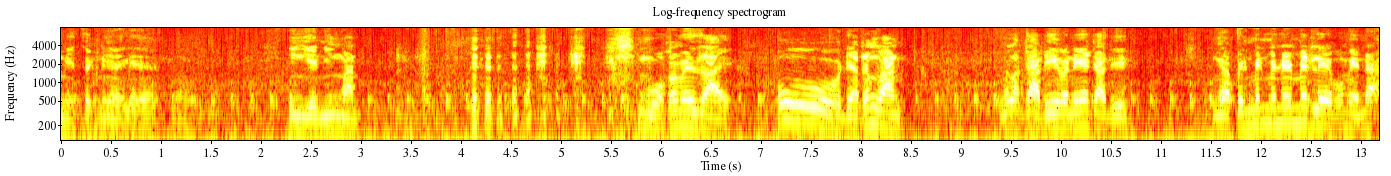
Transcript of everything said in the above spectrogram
เหน็ดจะเหนื่อยเลยอะยิ่งเย็นยิ่งมัน หมวกก็ไม่ใส่โอ้แดดทั้งวันมันอากาศดีวันนี้อากาศดีเหงื่อเป็นเม็ดเม็ดเม็ดเม็ดเลยผมเห็นอะ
